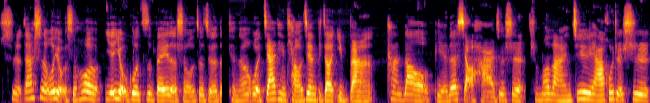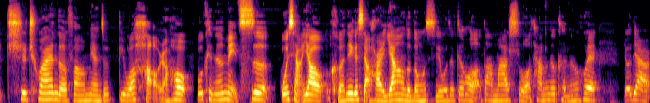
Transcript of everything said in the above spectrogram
是，但是我有时候也有过自卑的时候，就觉得可能我家庭条件比较一般。看到别的小孩就是什么玩具呀，或者是吃穿的方面就比我好，然后我可能每次我想要和那个小孩一样的东西，我就跟我爸妈说，他们就可能会有点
